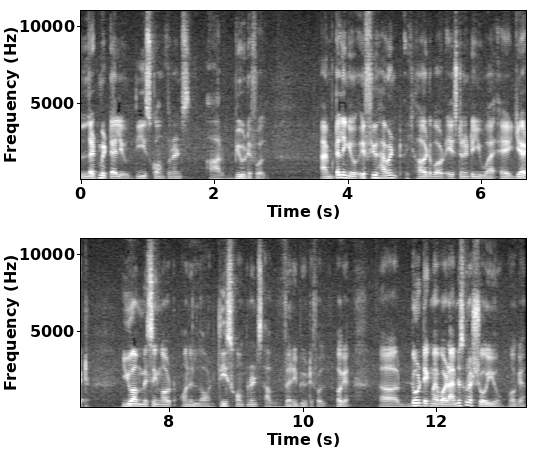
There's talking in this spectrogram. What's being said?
let me tell you, these components are beautiful. I'm telling you, if you haven't heard about Aceternity UI uh, yet, you are missing out on a lot. These components are very beautiful. Okay, uh, don't take my word. I'm just gonna show you. Okay,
